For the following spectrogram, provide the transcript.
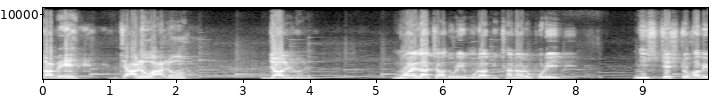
তবে জালো আলো জানলুম ময়লা চাদরে মোড়া বিছানার উপরে নিশ্চেষ্টভাবে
